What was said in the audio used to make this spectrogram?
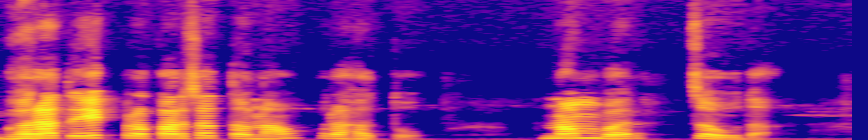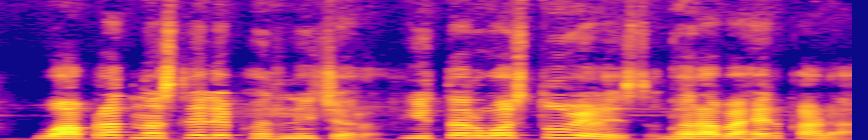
घरात एक प्रकारचा तणाव राहतो. नंबर चौदा. वापरात नसलेले फर्निचर इतर वस्तू वेळेस घराबाहेर काढा.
